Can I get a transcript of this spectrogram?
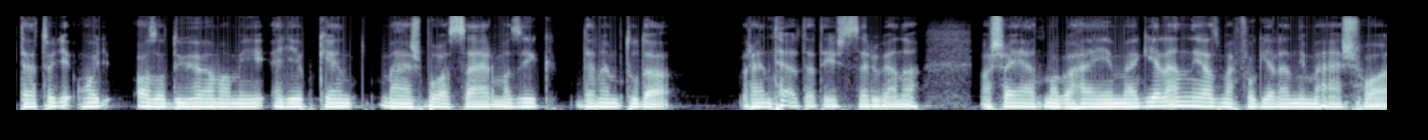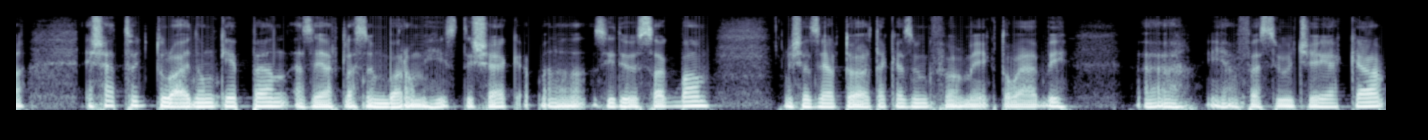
tehát hogy, hogy az a dühöm, ami egyébként másból származik, de nem tud a rendeltetésszerűen a, a saját maga helyén megjelenni, az meg fog jelenni máshol. És hát, hogy tulajdonképpen ezért leszünk baromi hisztisek ebben az időszakban, és ezért töltekezünk föl még további e, ilyen feszültségekkel.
